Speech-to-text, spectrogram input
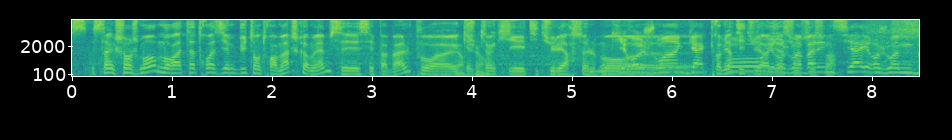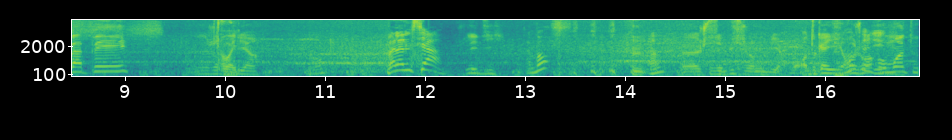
cinq changements. Morata troisième but en trois matchs quand même, c'est pas mal pour euh, quelqu'un qui est titulaire seulement. Donc il rejoint euh, Gakpo, première il rejoint. Valencia, il rejoint Mbappé. Oui. Valencia Je l'ai dit. Ah bon Euh, je sais plus si j'en oublie. Bon, en tout cas, il rejoint au moins tous,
